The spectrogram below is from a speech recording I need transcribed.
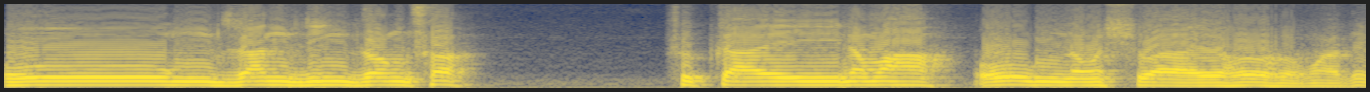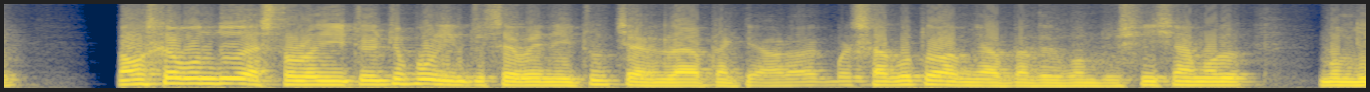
ওম দ্রাং দ্রিং দ্রং স। শুক্রায় নমঃ। ওম নম হর হর মহাদেব। নমস্কার বন্ধু astrology twenty four into seven YouTube চ্যানেলে আপনাকে আরও একবার স্বাগত। আমি আপনাদের বন্ধু শ্রী শ্যামল বন্ধু,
